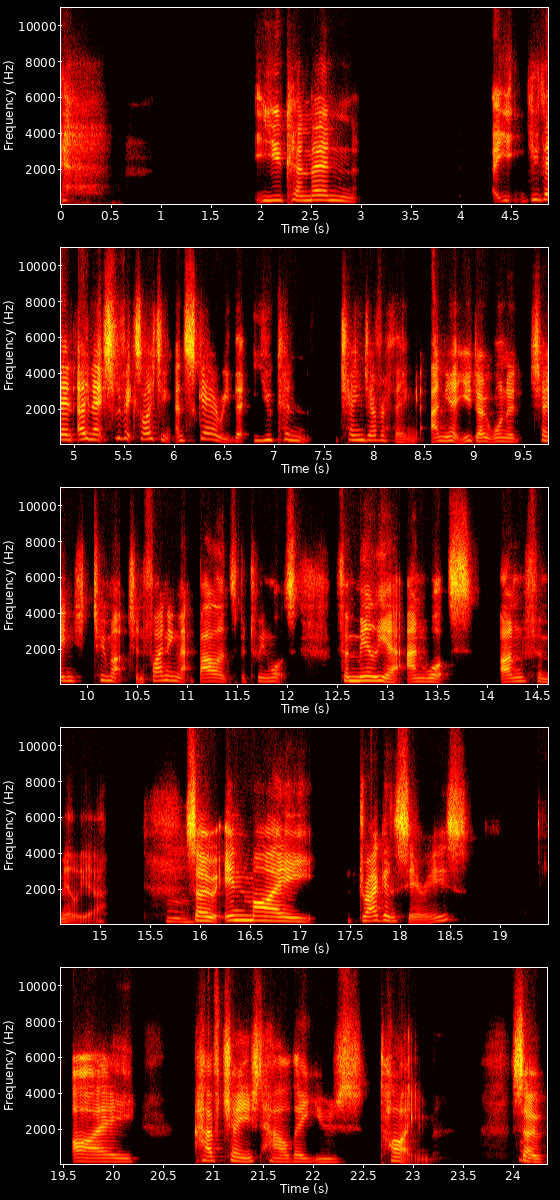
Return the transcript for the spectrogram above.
you can then you then and it's sort of exciting and scary that you can change everything and yet you don't want to change too much and finding that balance between what's familiar and what's unfamiliar hmm. so in my dragon series i have changed how they use time so hmm.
